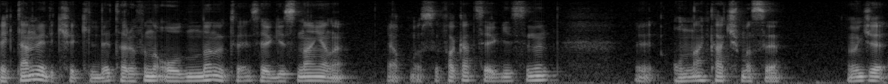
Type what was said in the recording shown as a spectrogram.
beklenmedik şekilde tarafını oğlundan öte sevgilisinden yana yapması. Fakat sevgilisinin e, ondan kaçması, önce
